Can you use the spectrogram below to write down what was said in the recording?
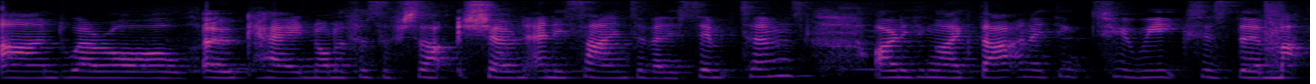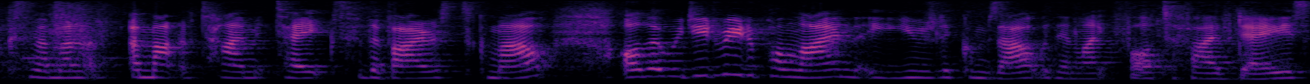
and we're all okay. None of us have shown any signs of any symptoms or anything like that. And I think two weeks is the maximum amount of, amount of time it takes for the virus to come out. Although we did read up online that it usually comes out within like four to five days.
